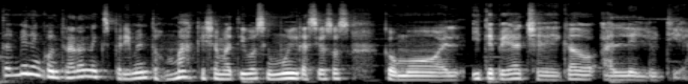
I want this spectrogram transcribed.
también encontrarán experimentos más que llamativos y muy graciosos como el ITPH dedicado a Lelutier.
